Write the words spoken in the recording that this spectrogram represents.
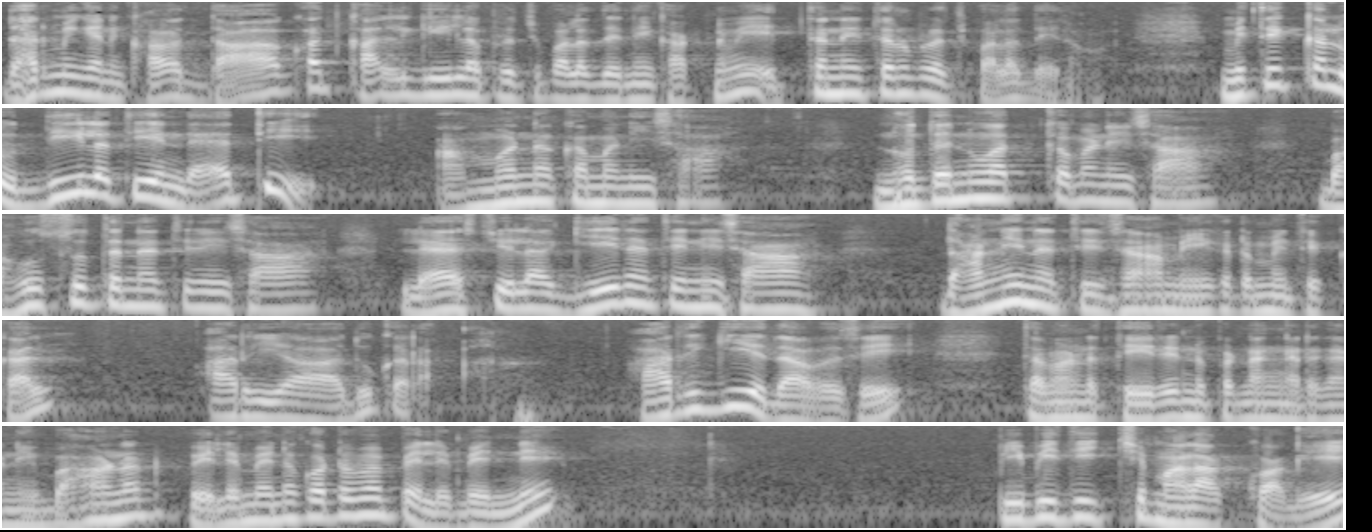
ධර්ම ගැන කවදාකවත් කල් ගිහිලා ප්‍රතිඵල දෙන එකක් නෙවෙයි එතන එතන ප්‍රතිඵල දෙනවා. මෙතෙක් කලු දීලා තියෙන්න ඇති අමනකම නිසා නොදැනුවත්කම නිසා බහුසුත නැති නිසා ලෑස්තිලා ගියේ නැති නිසා දන්නේ නැති නිසා මේකට මෙතෙක්කල් අරියාදු කරා. හරි ගිය දවසේ තමන්න තේරෙන්න පටන් අරගනි භාවනාවට පෙළඹෙනකොටම පෙළඹෙන්නේ පිබිදිච්ච මලක් වගේ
